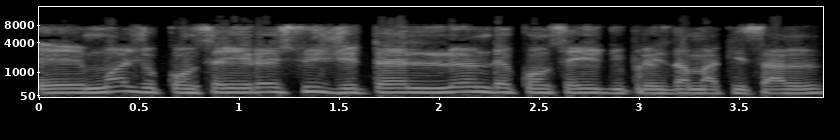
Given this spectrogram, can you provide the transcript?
et moi, je conseillerais, si j'étais l'un des conseillers du président Macky Sall,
